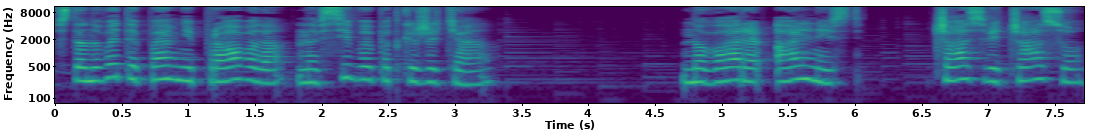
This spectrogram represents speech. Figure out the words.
встановити певні правила на всі випадки життя. Нова реальність час від часу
